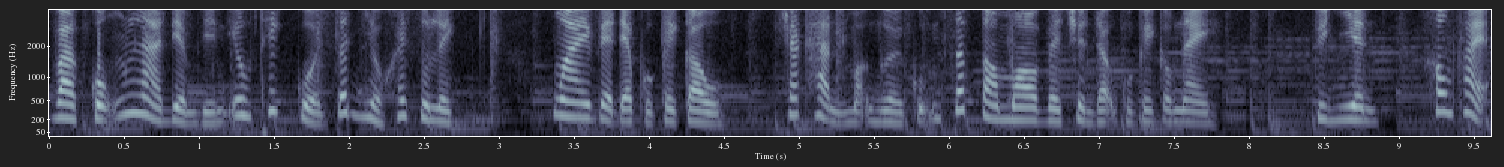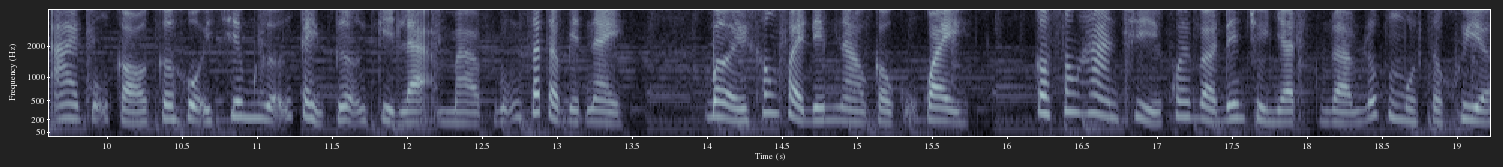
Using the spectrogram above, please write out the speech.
và cũng là điểm đến yêu thích của rất nhiều khách du lịch. Ngoài vẻ đẹp của cây cầu, chắc hẳn mọi người cũng rất tò mò về chuyển động của cây cầu này. Tuy nhiên, không phải ai cũng có cơ hội chiêm ngưỡng cảnh tượng kỳ lạ mà cũng rất đặc biệt này. Bởi không phải đêm nào cầu cũng quay. Cầu sông Hàn chỉ quay vào đêm Chủ nhật vào lúc 1 giờ khuya,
